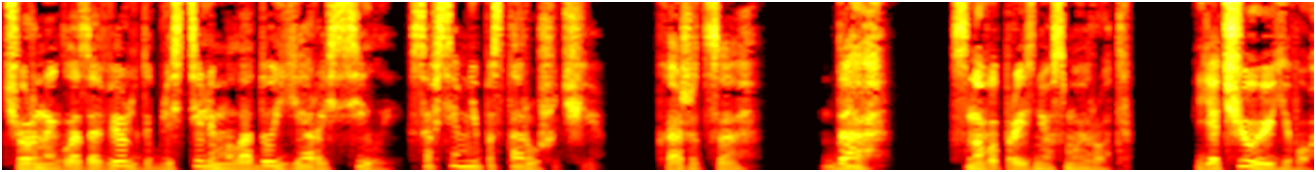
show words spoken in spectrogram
Черные глаза Вельды блестели молодой ярой силой, совсем не постарушечьи. «Кажется, да», — снова произнес мой рот. «Я чую его.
